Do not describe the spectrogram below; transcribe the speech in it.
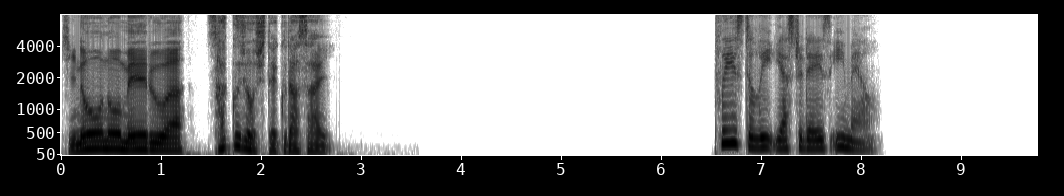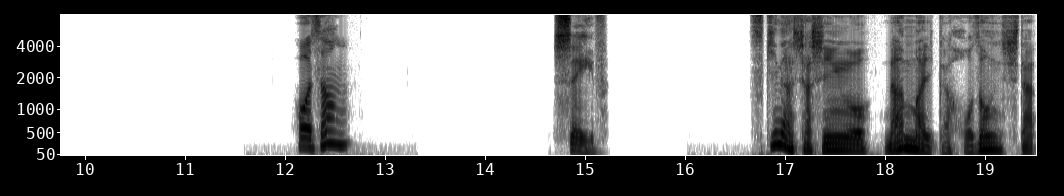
昨日のメールは削除してください。Please delete yesterday's email. 保存、 Save. 好きな写真を何枚か保存した。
